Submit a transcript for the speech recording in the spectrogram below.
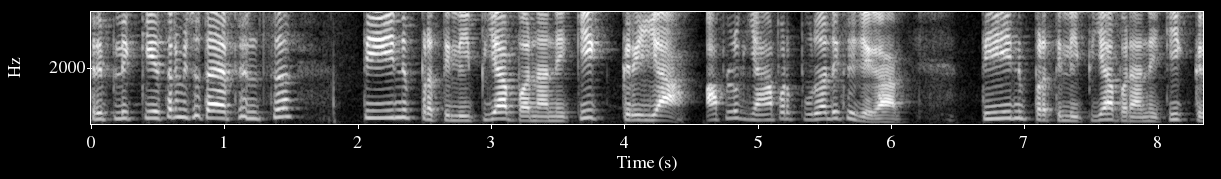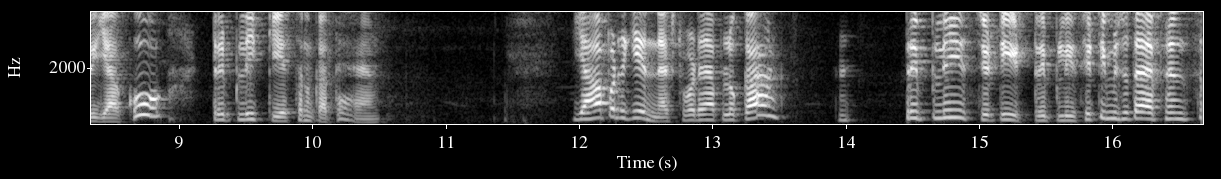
ट्रिप्लिकेशन मीन्स होता है फ्रेंड्स, तीन प्रतिलिपियाँ बनाने की क्रिया। आप लोग यहाँ पर पूरा लिख लीजिएगा। तीन प्रतिलिपियाँ बनाने की क्रिया को ट्रिप्लिकेशन कहते हैं। यहाँ पर देखिए नेक्स्ट वर्ड है आप लोग का ट्रिप्लीसिटी। ट्रिप्लीसिटी मीन्स होता है फ्रेंड्स,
